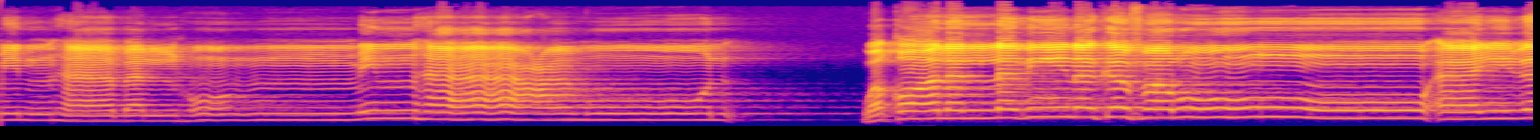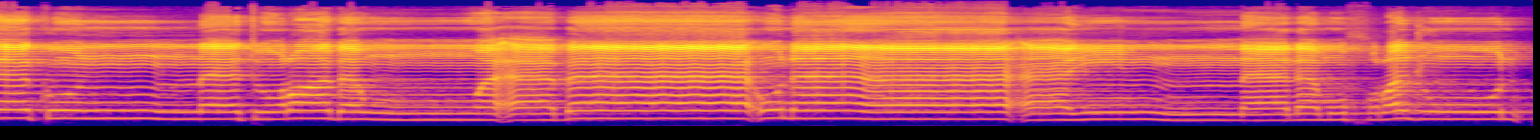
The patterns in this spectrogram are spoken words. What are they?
منها بل هم منها عمون وقال الذين كفروا أإذا كنا ترابا وآباؤنا أئنا لمخرجون.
